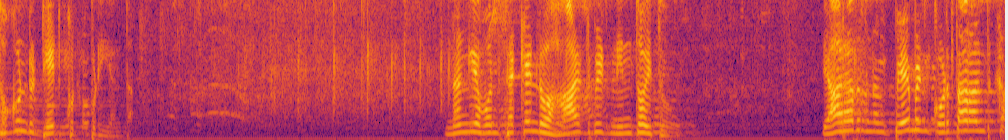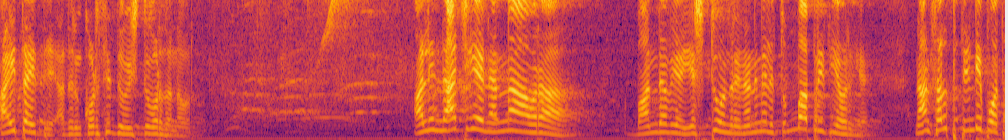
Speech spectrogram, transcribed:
ತಗೊಂಡು ಡೇಟ್ ಕೊಟ್ಬಿಡಿ ಅಂತ. ನನಗೆ ಒಂದು ಸೆಕೆಂಡು ಹಾರ್ಟ್ ಬೀಟ್ ನಿಂತೋಯ್ತು. ಯಾರಾದರೂ ನಂಗೆ ಪೇಮೆಂಟ್ ಕೊಡ್ತಾರ ಅಂತ ಕಾಯ್ತಾ ಇದ್ದೆ. ಅದನ್ನು ಕೊಡಿಸಿದ್ದು ವಿಷ್ಣುವರ್ಧನ್ ಅವರು. ಅಲ್ಲಿಂದ ಆಚೆಗೆ ನನ್ನ ಅವರ ಬಾಂಧವ್ಯ ಎಷ್ಟು ಅಂದರೆ ನನ್ನ ಮೇಲೆ ತುಂಬ ಪ್ರೀತಿ ಅವರಿಗೆ. ನಾನು ಸ್ವಲ್ಪ ತಿಂಡಿ ಪೋತ.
